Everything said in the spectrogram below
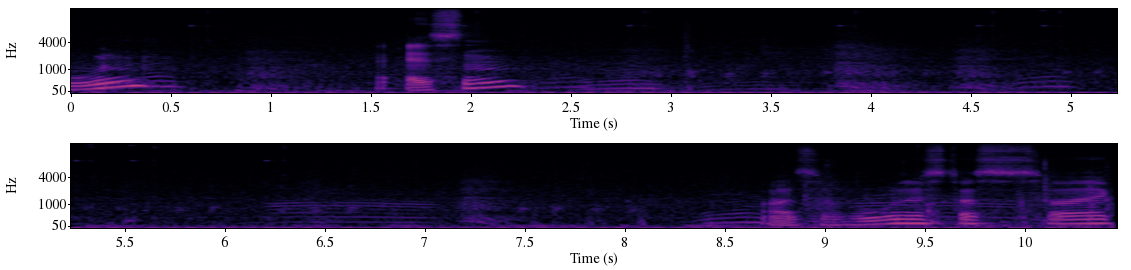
Huhn. Essen. Also Huhn ist das Zeug.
